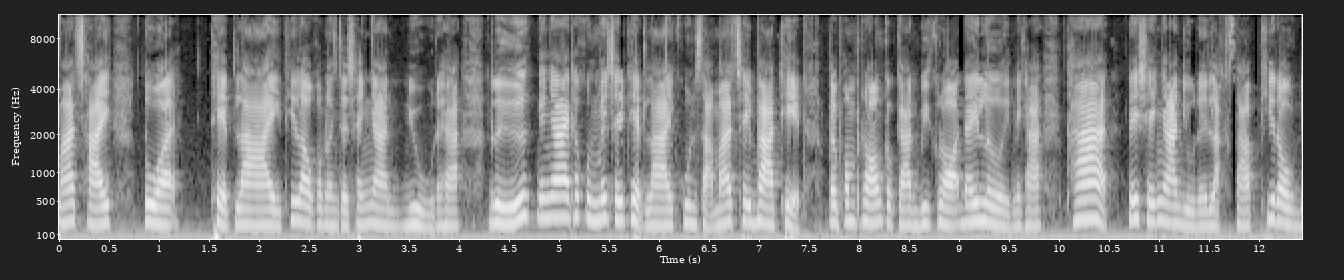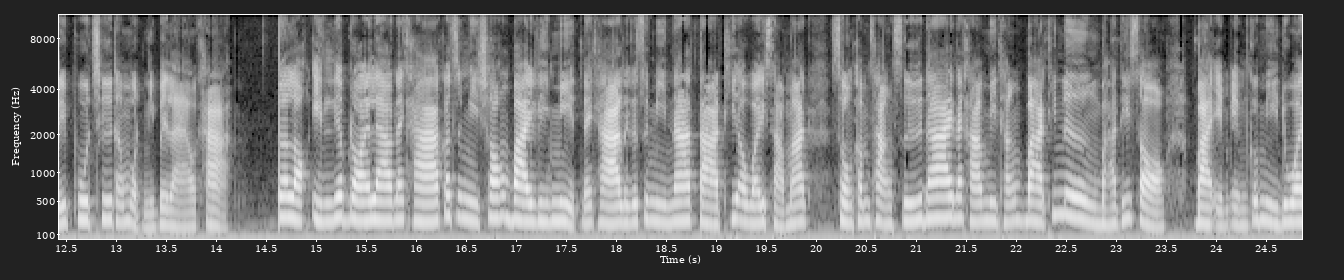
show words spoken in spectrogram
มารถใช้ตัว เทรดไลน์ที่เรากำลังจะใช้งานอยู่นะคะ หรือง่ายๆ ถ้าคุณไม่ใช้เทรดไลน์คุณสามารถใช้บาร์เทรดไปพร้อมๆ กับการวิเคราะห์ได้เลยนะคะ ถ้าได้ใช้งานอยู่ในหลักทรัพย์ที่เราได้พูดชื่อทั้งหมดนี้ไปแล้วค่ะเมื่อล็อกอินเรียบร้อยแล้วนะคะ ก็จะมีช่อง buy limit นะคะหรือก็จะมีหน้าตาที่เอาไว้สามารถส่งคำสั่งซื้อได้นะคะ มีทั้งบาร์ที่ 1 บาร์ที่ 2 บาร์ MM ก็มีด้วย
